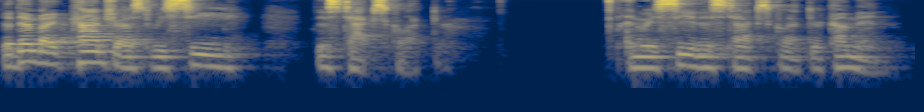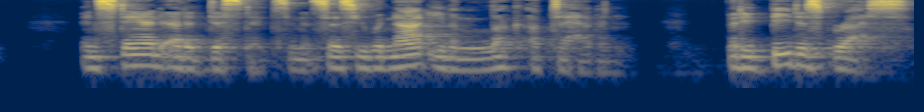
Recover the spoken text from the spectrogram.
But then by contrast, we see this tax collector and we see this tax collector come in and stand at a distance. And it says he would not even look up to heaven, but he beat his breast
